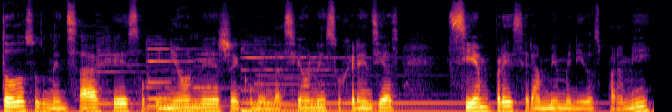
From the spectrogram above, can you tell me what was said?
todos sus mensajes, opiniones, recomendaciones, sugerencias siempre serán bienvenidos para mí.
